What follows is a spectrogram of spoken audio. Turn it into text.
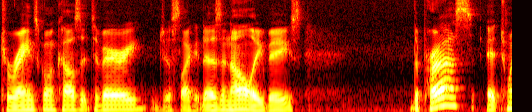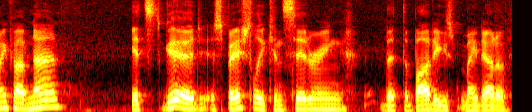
terrain's going to cause it to vary, just like it does in all EVs. The price at twenty five nine, it's good, especially considering that the body's made out of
